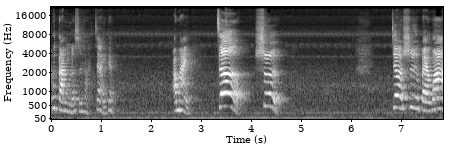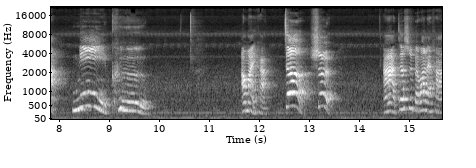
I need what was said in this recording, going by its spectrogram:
พูดตามหนิงเหล่าซื่อค่ะจะไหนเพื่อนเอาใหม่ อ่อชื่อแปลว่าอะไรคะ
